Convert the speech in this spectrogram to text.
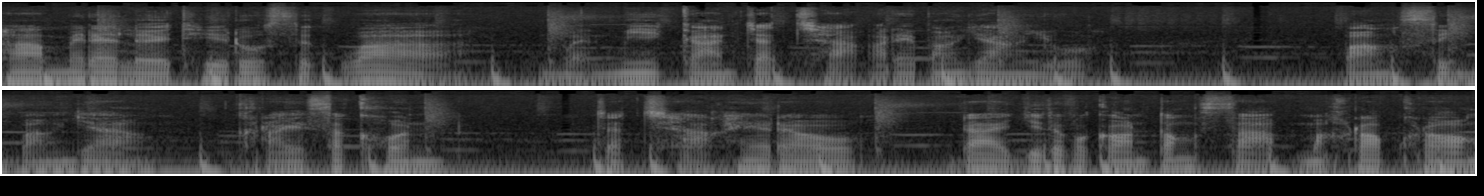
ห้ามไม่ได้เลยที่รู้สึกว่าเหมือนมีการจัดฉากอะไรบางอย่างอยู่ บางสิ่งบางอย่าง ใครสักคน จัดฉากให้เราได้ยุทธปกรณ์ต้องสาบมาครอบครอง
